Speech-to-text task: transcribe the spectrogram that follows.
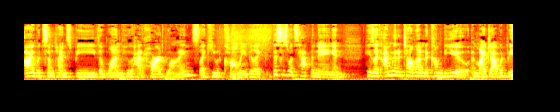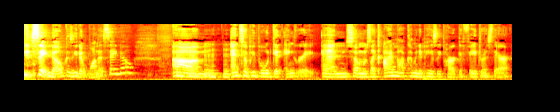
I would sometimes be the one who had hard lines. Like he would call me and be like, "This is what's happening," and he's like, "I'm going to tell them to come to you," and my job would be to say no because he didn't want to say no. Um, and so people would get angry, and someone was like, "I'm not coming to Paisley Park if Phaedra's there,"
